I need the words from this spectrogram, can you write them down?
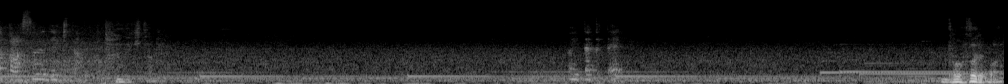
だからそれできた。それできたねどうすれば？さ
